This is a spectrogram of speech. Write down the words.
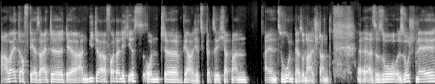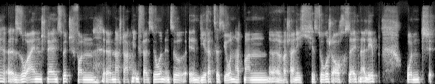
Arbeit auf der Seite der Anbieter erforderlich ist. Und äh, ja, jetzt plötzlich hat man einen zu hohen Personalstand. Äh, also so, so schnell, äh, so einen schnellen Switch von einer starken Inflation in, so, in die Rezession hat man wahrscheinlich historisch auch selten erlebt. Und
